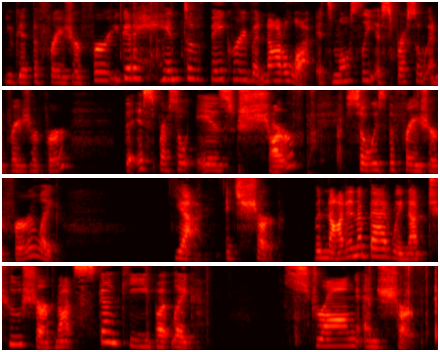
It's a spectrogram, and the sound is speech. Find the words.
you get the Fraser Fir, you get a hint of bakery, but not a lot. It's mostly espresso and Fraser Fir. The espresso is sharp, so is the Fraser Fir. Like, yeah, it's sharp but not in a bad way, not too sharp, not skunky, but like strong and sharp.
